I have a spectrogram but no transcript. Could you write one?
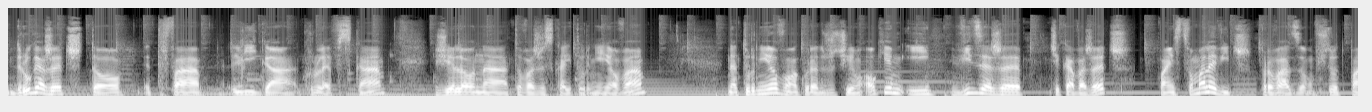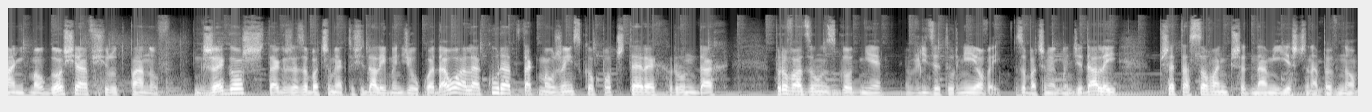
Druga rzecz to trwa Liga Królewska, zielona, towarzyska i turniejowa. Na turniejową akurat rzuciłem okiem i widzę, że ciekawa rzecz, państwo Malewicz prowadzą. Wśród pań Małgosia, wśród panów Grzegorz, także zobaczymy jak to się dalej będzie układało, ale akurat tak małżeńsko po czterech rundach prowadzą zgodnie w lidze turniejowej. Zobaczymy jak będzie dalej. Przetasowań przed nami jeszcze na pewno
